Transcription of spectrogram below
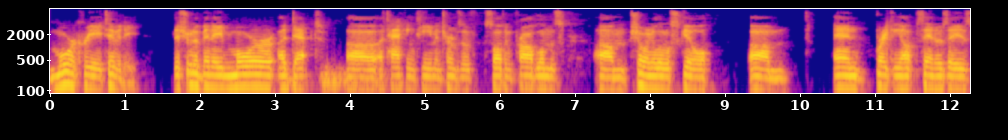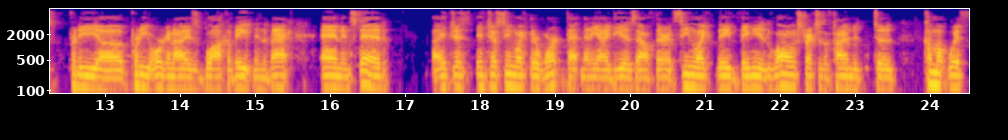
more creativity. This should have been a more adept uh, attacking team in terms of solving problems, um, showing a little skill, um, and breaking up San Jose's pretty uh, pretty organized block of eight in the back. And instead, uh, it just it just seemed like there weren't that many ideas out there. It seemed like they, they needed long stretches of time to, to come up with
